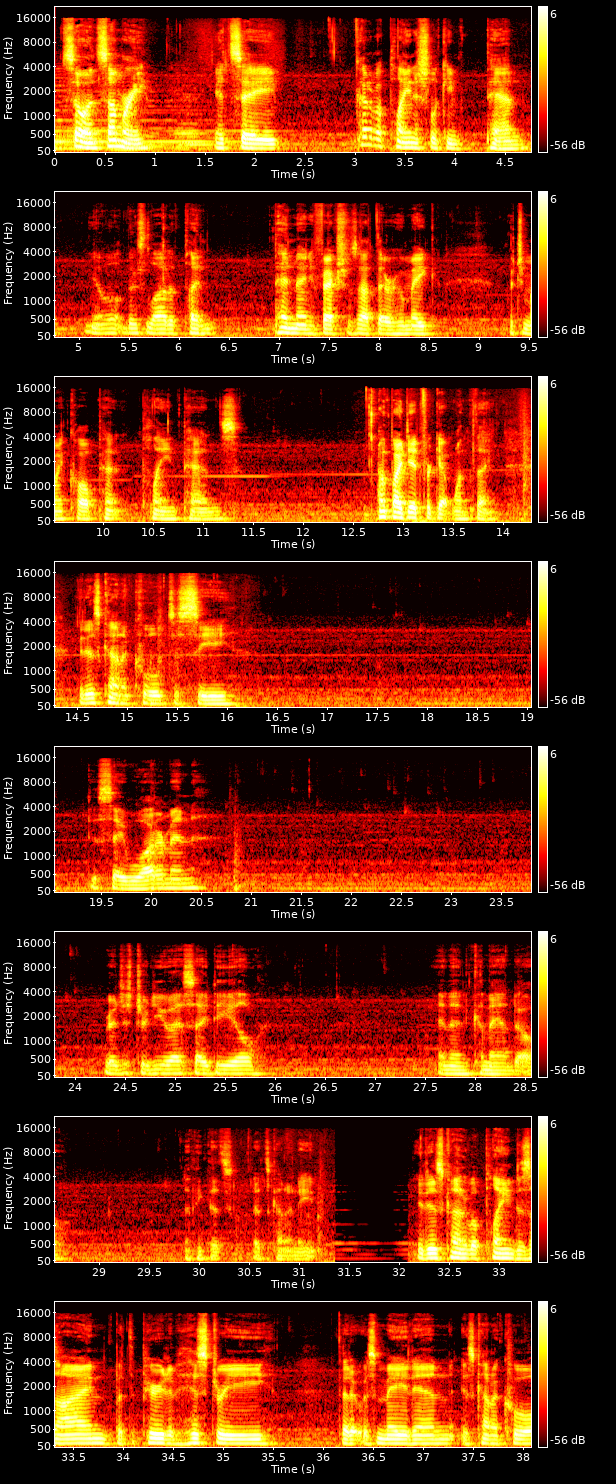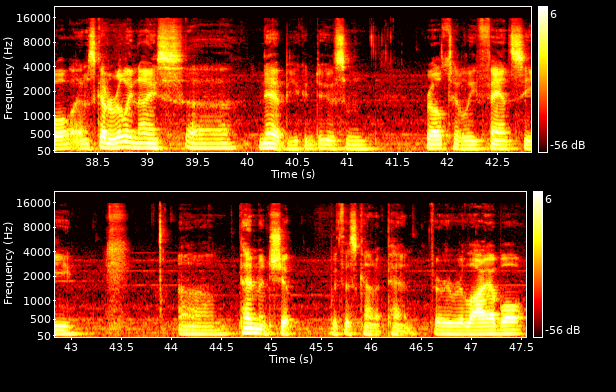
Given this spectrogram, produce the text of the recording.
So in summary, it's a kind of a plainish looking pen. You know, there's a lot of pen, pen manufacturers out there who make what you might call pen, plain pens. I hope I did forget one thing. It is kind of cool to see to say Waterman registered US ideal and then commando. I think that's that's kind of neat. It is kind of a plain design, but the period of history that it was made in is kind of cool, and it's got a really nice uh, nib. You can do some relatively fancy um, penmanship with this kind of pen. Very reliable.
